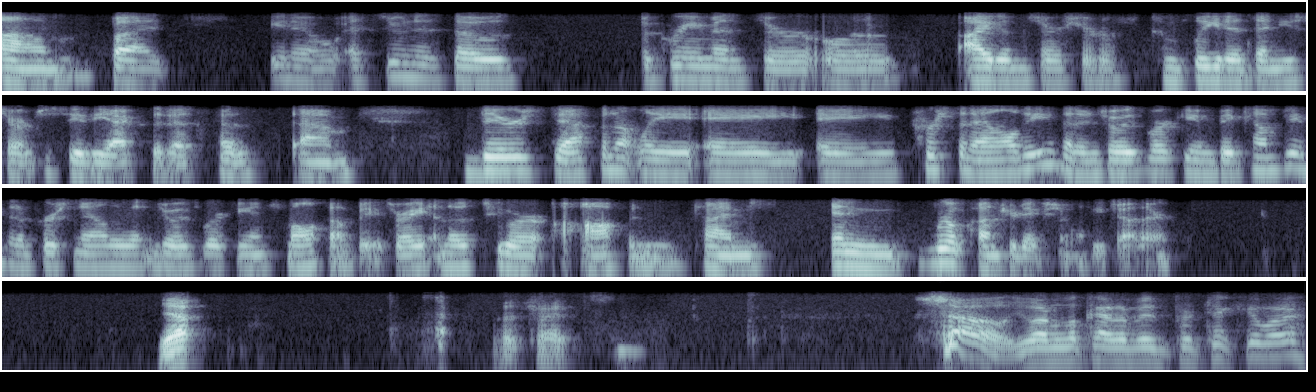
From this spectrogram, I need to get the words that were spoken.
Um, but you know, as soon as those agreements or, or items are sort of completed, then you start to see the exodus because um, there's definitely a a personality that enjoys working in big companies and a personality that enjoys working in small companies, right? And those two are oftentimes in real contradiction with each other. Yep, that's right. So, you want to look at them in particular?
